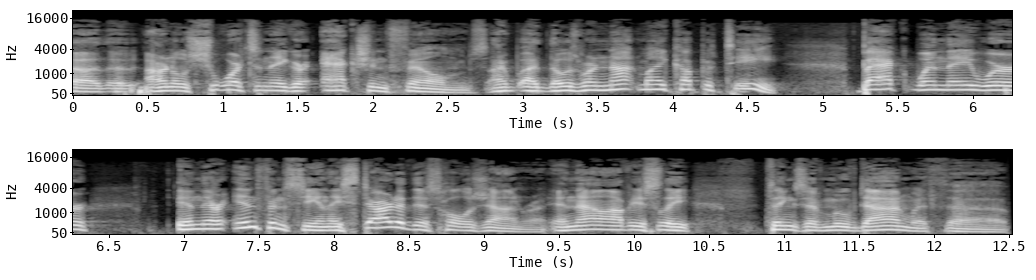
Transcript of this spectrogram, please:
uh, the Arnold Schwarzenegger action films. I, I, those were not my cup of tea. Back when they were in their infancy and they started this whole genre, and now obviously things have moved on with uh,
